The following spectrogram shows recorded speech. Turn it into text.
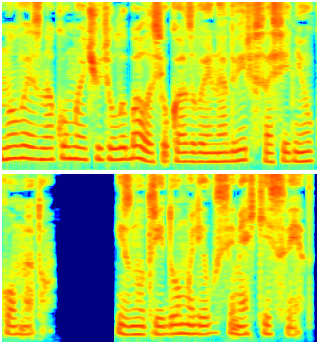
Новая знакомая чуть улыбалась, указывая на дверь в соседнюю комнату. Изнутри дома лился мягкий свет,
